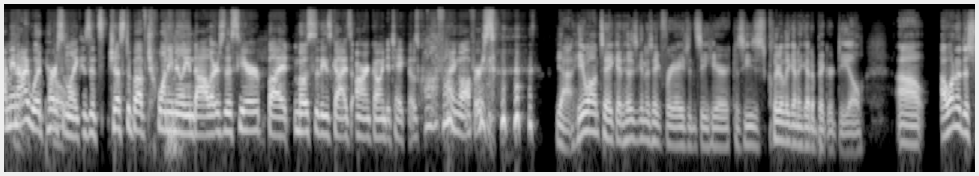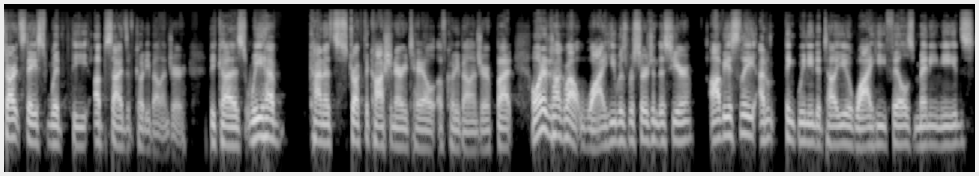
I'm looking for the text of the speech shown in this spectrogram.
I mean, yeah. I would personally because it's just above $20 million this year, but most of these guys aren't going to take those qualifying offers. yeah, he won't take it. He's going to take free agency here because he's clearly going to get a bigger deal. Uh, I wanted to start, Stace, with the upsides of Cody Bellinger because we have kind of struck the cautionary tale of Cody Bellinger, but I wanted to talk about why he was resurgent this year Obviously, I don't think we need to tell you why he fills many needs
